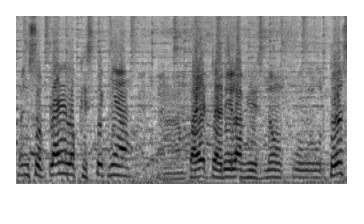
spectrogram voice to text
mensuplai logistiknya, nah, baik dari Lajisnu Kudus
